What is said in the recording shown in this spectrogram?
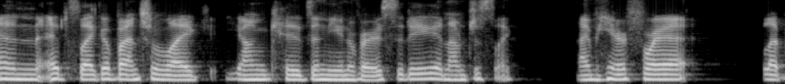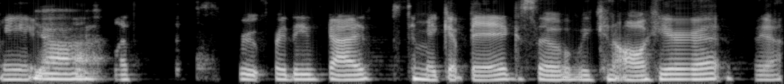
And it's like a bunch of like young kids in university. And I'm just like, I'm here for it. Let me yeah. let's root for these guys to make it big so we can all hear it. Yeah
